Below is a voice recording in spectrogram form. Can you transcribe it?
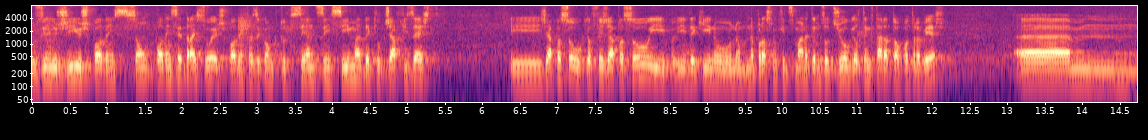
os elogios podem, são, podem ser traiçoeiros, podem fazer com que tu te sentes em cima daquilo que já fizeste. E já passou, o que ele fez já passou, e, e daqui no, no, na próxima fim de semana temos outro jogo, ele tem que estar a top outra vez. Um,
